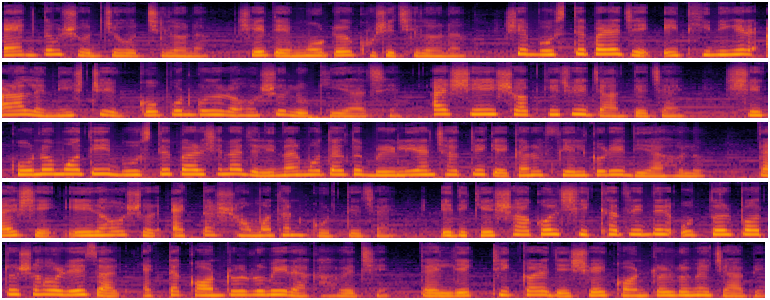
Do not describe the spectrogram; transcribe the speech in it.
একদম সহ্য হচ্ছিল না। সেতে মোটেও খুশি ছিল না। সে বুঝতে পারে যে এই থিনিং এর আড়ালে নিশ্চয়ই গোপন কোনো রহস্য লুকিয়ে আছে। আর সেই সব কিছুই জানতে চায়। সে কোনো মতেই বুঝতে পারছে না যে লিনার মতো একটা ব্রিলিয়ান ছাত্রীকে কেন ফেল করিয়ে দেওয়া হলো। তাই সে এই রহস্যর একটা সমাধান করতে চায়। এদিকে সকল শিক্ষার্থীদের উত্তরপত্র সহ রেজাল্ট একটা কন্ট্রোল রুমেই রাখা হয়েছে। তাই লেক ঠিক করে যে সেই কন্ট্রোল রুমে যাবে।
